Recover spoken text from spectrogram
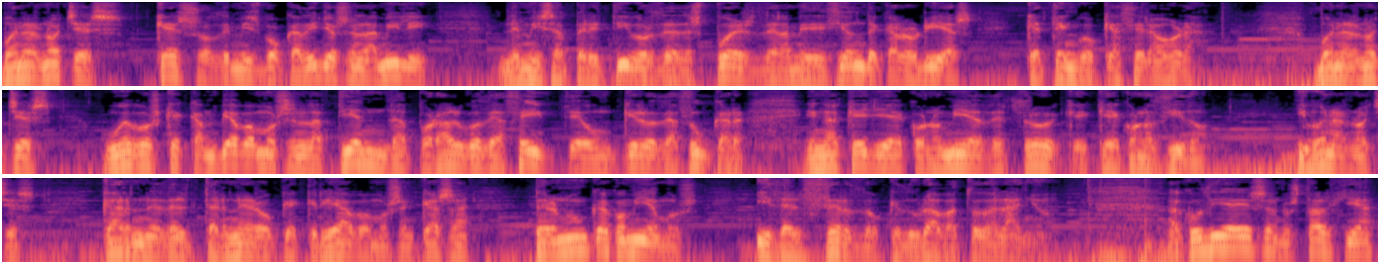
Buenas noches, queso de mis bocadillos en la mili, de mis aperitivos de después, de la medición de calorías que tengo que hacer ahora. Buenas noches, huevos que cambiábamos en la tienda por algo de aceite o un kilo de azúcar en aquella economía de trueque que he conocido. Y buenas noches, carne del ternero que criábamos en casa pero nunca comíamos, y del cerdo que duraba todo el año. Acudí a esa nostalgia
